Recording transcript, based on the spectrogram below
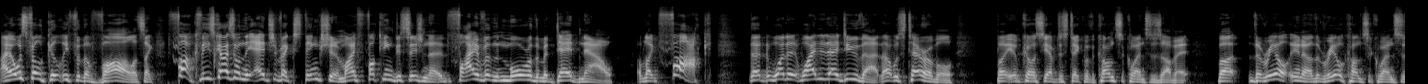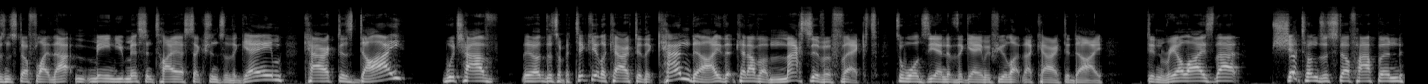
I always felt guilty for the Varl. It's like, fuck, these guys are on the edge of extinction. My fucking decision. uh, Five of them, more of them are dead now. I'm like, fuck. That what? Why did I do that? That was terrible. But of course, you have to stick with the consequences of it. But the real, you know, the real consequences and stuff like that mean you miss entire sections of the game. Characters die, which have you know, there's a particular character that can die that can have a massive effect towards the end of the game if you let that character die. Didn't realize that. Shit tons of stuff happened.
